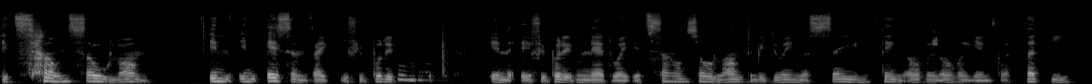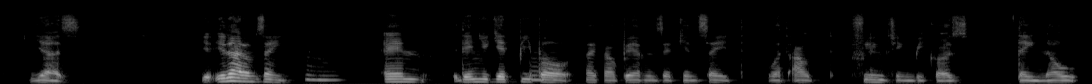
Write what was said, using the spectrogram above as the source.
it sounds so long. In in essence like if you put it Mhm. in if you put it in that way it sounds so long to be doing the same thing over and over again for 30 years you, you know what i'm saying Mhm. and then you get people like our parents that can say it without flinching because they know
